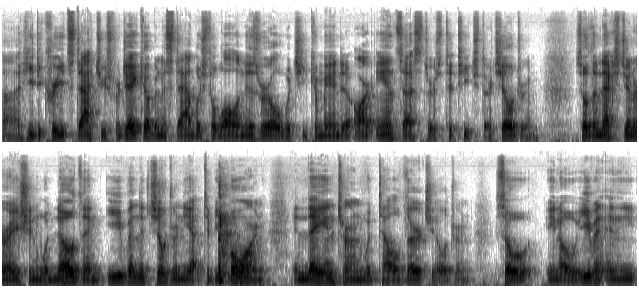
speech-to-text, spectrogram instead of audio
uh, he decreed statutes for Jacob and established a law in Israel, which he commanded our ancestors to teach their children. So the next generation would know them, even the children yet to be born, and they in turn would tell their children. So you know, even in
